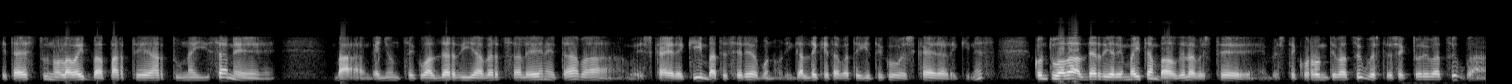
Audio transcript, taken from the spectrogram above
eta ez du nolabait ba, parte hartu nahi izan, eh, ba, gainontzeko alderdia bertzaleen eta ba, eskaerekin, batez ere, bueno, hori galdeketa bat egiteko eskaerarekin, ez? Kontua da alderdiaren baitan, ba, odela beste, beste korronte batzuk, beste sektore batzuk, ba,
